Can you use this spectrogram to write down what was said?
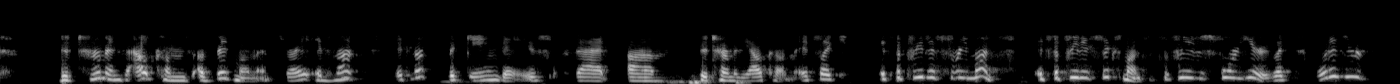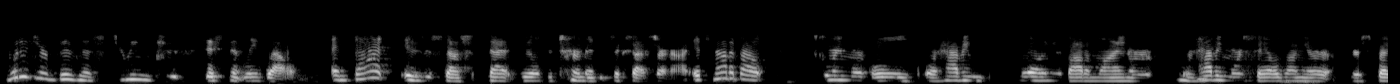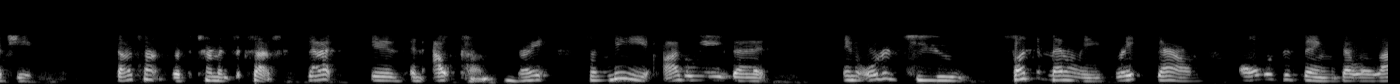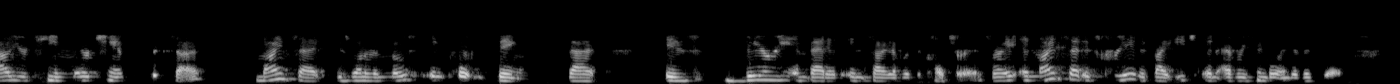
determines outcomes of big moments, right? It's mm-hmm. not it's not the game days that um, determine the outcome. It's like it's the previous three months. It's the previous six months. It's the previous four years. Like what is your what is your business doing consistently well? And that is the stuff that will determine success or not. It's not about scoring more goals or having more on your bottom line or, or mm-hmm. having more sales on your, your spreadsheet. That's not what determines success. That is an outcome, mm-hmm. right? For me, I believe that in order to fundamentally break down all of the things that will allow your team more chance of success, mindset is one of the most important things that is very embedded inside of what the culture is, right? And mindset is created by each and every single individual.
